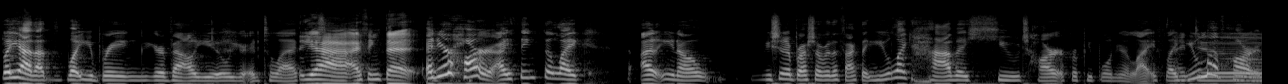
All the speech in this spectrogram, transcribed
But yeah, that's what you bring your value, your intellect. Yeah, I think that And your heart. I think that, like, I, you know, we shouldn't brush over the fact that you, like, have a huge heart for people in your life. Like, I you love hard.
